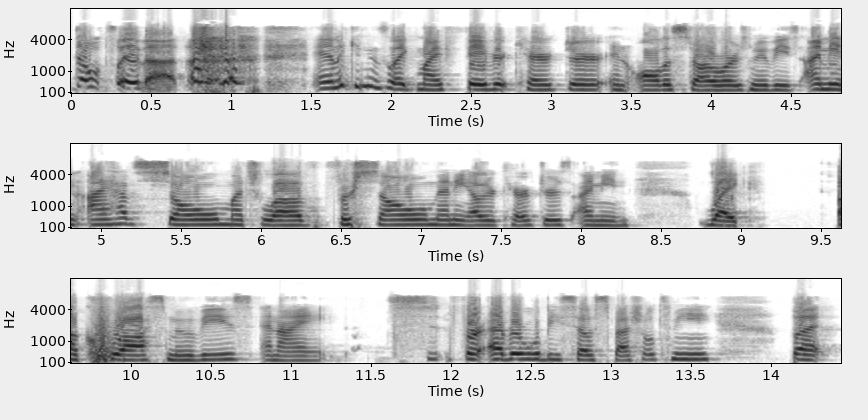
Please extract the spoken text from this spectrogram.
don't say that. Anakin is like my favorite character in all the Star Wars movies. I mean, I have so much love for so many other characters. I mean, like across movies, and I forever will be so special to me. But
